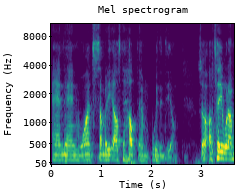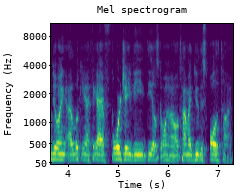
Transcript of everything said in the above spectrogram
and then wants somebody else to help them with the deal. So I'll tell you what I'm doing. I'm looking. I think I have four JV deals going on all the time. I do this all the time.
